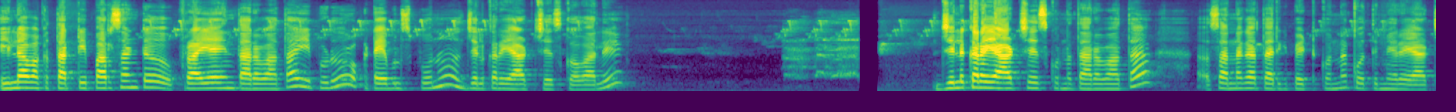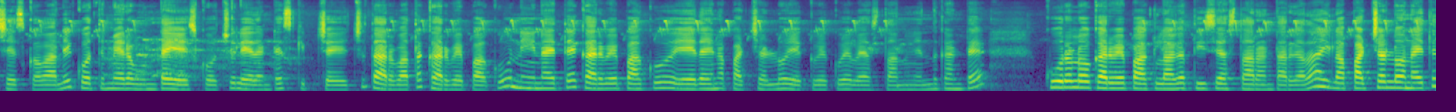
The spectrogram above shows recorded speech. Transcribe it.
ఇలా ఒక థర్టీ పర్సెంట్ ఫ్రై అయిన తర్వాత ఇప్పుడు ఒక టేబుల్ స్పూను జీలకర్ర యాడ్ చేసుకోవాలి. జీలకర్ర యాడ్ చేసుకున్న తర్వాత సన్నగా తరిగి పెట్టుకున్న కొత్తిమీర యాడ్ చేసుకోవాలి. కొత్తిమీర ఉంటే వేసుకోవచ్చు లేదంటే స్కిప్ చేయొచ్చు. తర్వాత కరివేపాకు. నేనైతే కరివేపాకు ఏదైనా పచ్చళ్ళలో ఎక్కువ ఎక్కువే వేస్తాను. ఎందుకంటే కూరలో కరివేపాకు లాగా తీసేస్తారంటారు కదా ఇలా పచ్చళ్ళలోనైతే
